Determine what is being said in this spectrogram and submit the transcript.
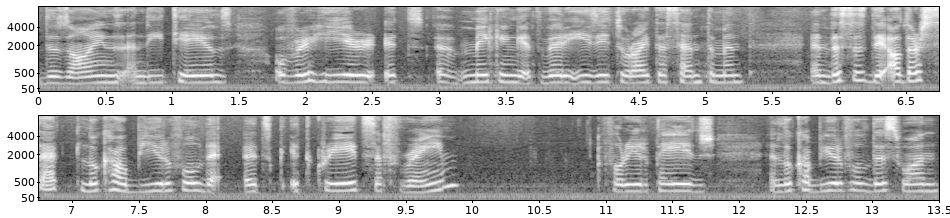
designs and details over here. It's uh, making it very easy to write a sentiment. And this is the other set. Look how beautiful that it's it creates a frame for your page. And look how beautiful this one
